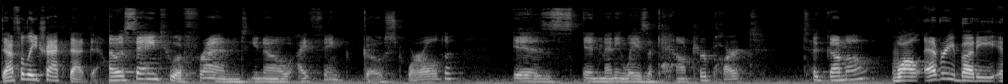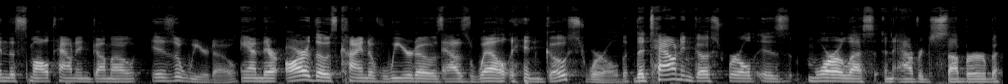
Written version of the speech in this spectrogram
Definitely track that down. I was saying to a friend, you know, I think Ghost World is in many ways a counterpart to Gummo. While everybody in the small town in Gummo is a weirdo, and there are those kind of weirdos as well in Ghost World, the town in Ghost World is more or less an average suburb,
